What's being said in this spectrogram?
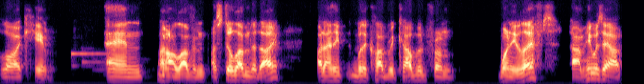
like him, and and I love him. I still love him today. I don't think the club recovered from when he left. Um, he was our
